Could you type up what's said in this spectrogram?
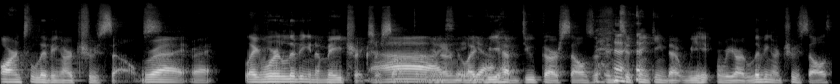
aren't living our true selves Right. Right. like we're living in a matrix or something. Ah, you I know what I mean? Like yeah. we have duped ourselves into thinking that we we are living our true selves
